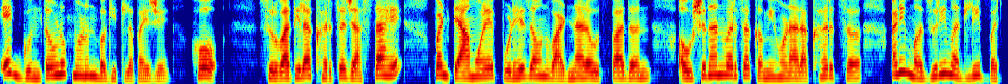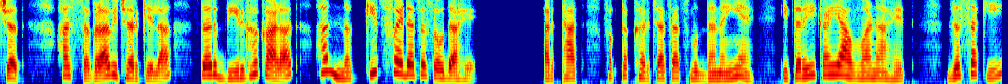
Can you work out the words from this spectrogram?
एक गुंतवणूक म्हणून बघितलं पाहिजे. हो सुरुवातीला खर्च जास्त आहे पण त्यामुळे पुढे जाऊन वाढणारं उत्पादन औषधांवरचा कमी होणारा खर्च आणि मजुरीमधली बचत हा सगळा विचार केला तर दीर्घकाळात हा नक्कीच फायद्याचा सौदा आहे. अर्थात फक्त खर्चाचाच मुद्दा नाहीये इतरही काही आव्हानं आहेत. जसं की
